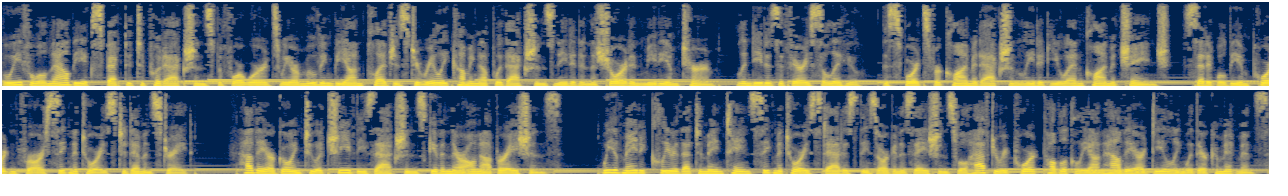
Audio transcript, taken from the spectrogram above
UEFA will now be expected to put actions before words. We are moving beyond pledges to really coming up with actions needed in the short and medium term. Lindita Xhaferi Salihu, the Sports for Climate Action lead at UN Climate Change, said it will be important for our signatories to demonstrate how they are going to achieve these actions given their own operations. We have made it clear that to maintain signatory status these organizations will have to report publicly on how they are dealing with their commitments.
